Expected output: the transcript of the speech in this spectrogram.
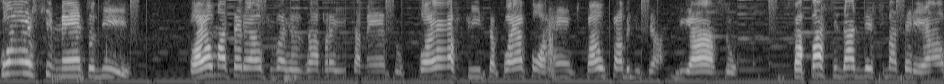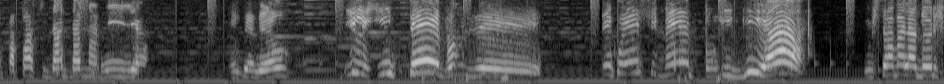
conhecimento de qual é o material que vai usar para içamento, qual é a fita, qual é a corrente, qual é o cabo de, de aço, capacidade desse material, capacidade da manilha, entendeu? E, e ter, vamos dizer, ter conhecimento e guiar os trabalhadores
